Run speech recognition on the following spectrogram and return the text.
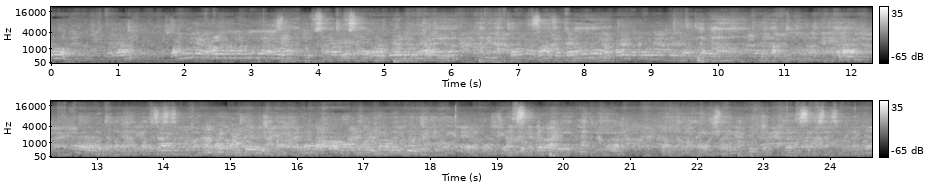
้ผ้าเดียวนะครับวันนี้ไม่เอานะครับวันนี้ไม่เอาสานะธุสาธุสาธุท่านผู้เจ้าที่พระแม่นางผจันมทแก้ร์ผ้าศเสร็รีจจันแล้วทร์ไม่พรู้ระครขโมยเป็นนธานะครับวัดประธานกับสิ่งที่ฝันไม่ได้ฉบับแล้วเราก็มาคุยมาเลยดีแต่ยังนำเสเสร็นจอก็พได้ระเอกนางเอกร่ำถวายใส่พระพุทธเจ้าที่สิ่งศักดิ์สิทธิ์หลายขอ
